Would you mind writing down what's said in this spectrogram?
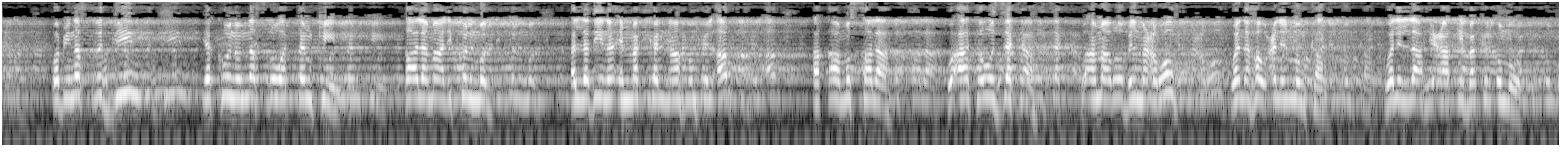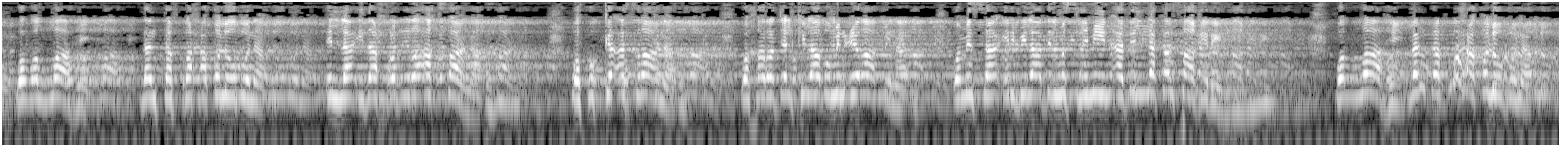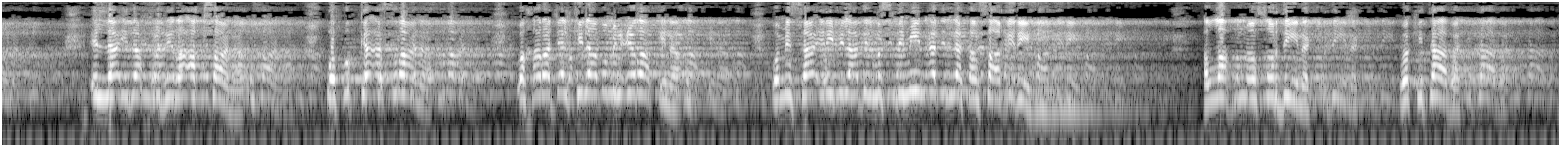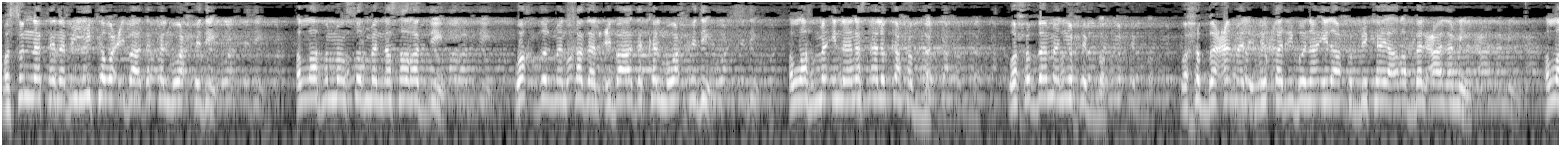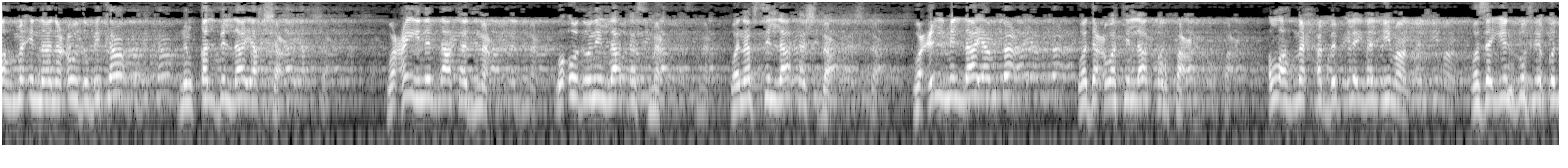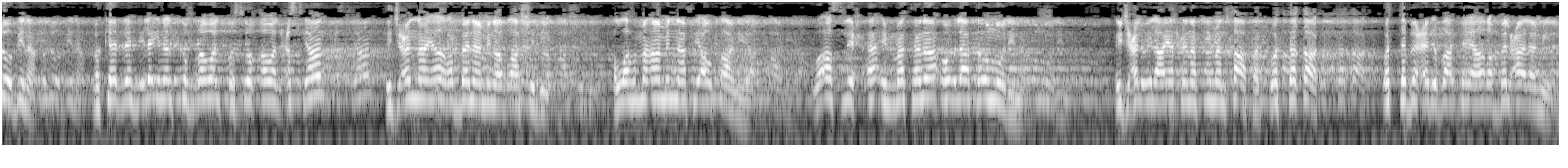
وبنصر الدين يكون النصر والتمكين. قال مالك الملك الذين إن مكناهم في الأرض أقاموا الصلاة وآتوا الزكاة وأمروا بالمعروف ونهوا عن المنكر. ولله عاقبة الأمور. ووالله لن تفرح قلوبنا إلا إذا حرر أقصانا وفك أسرانا وخرج الكلاب من عراقنا ومن سائر بلاد المسلمين أذلة صاغرين. والله لن تفرح قلوبنا إلا إذا حرر أقصانا وفك أسرانا وخرج الكلاب من عراقنا ومن سائر بلاد المسلمين أذلة صاغرين. اللهم انصر دينك وكتابك وسنة نبيك وعبادك الموحدين. اللهم انصر من نصر الدين واخذل من خذل عبادك الموحدين. اللهم إنا نسألك حبك وحب من يحبك وحب عمل يقربنا إلى حبك يا رب العالمين. اللهم إنا نعوذ بك من قلب لا يخشع وعين لا تدمع وأذن لا تسمع ونفس لا تشبع وعلم لا ينفع ودعوة لا ترفع. اللهم حبب إلينا الإيمان وزينه في قلوبنا وكره إلينا الكفر والفسوق والعصيان. اجعلنا يا ربنا من الراشدين. اللهم آمنا في أوطاننا وأصلح أئمتنا وولاة أمورنا. اجعل ولايتنا في من خافك واتقاك واتبع رضاك يا رب العالمين.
